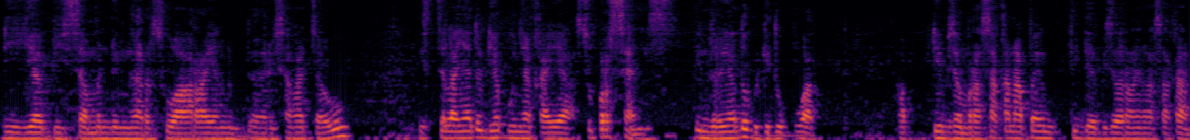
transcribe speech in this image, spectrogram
dia bisa mendengar suara yang dari sangat jauh. Istilahnya tuh dia punya kayak super sense. Inderanya tuh begitu kuat. Dia bisa merasakan apa yang tidak bisa orang lain rasakan.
